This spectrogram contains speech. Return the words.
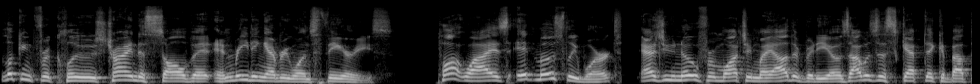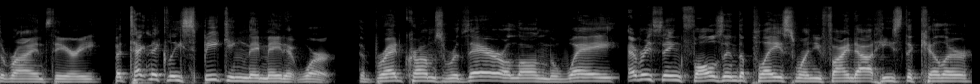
looking for clues, trying to solve it, and reading everyone's theories. Plot wise, it mostly worked. As you know from watching my other videos, I was a skeptic about the Ryan theory, but technically speaking, they made it work. The breadcrumbs were there along the way. Everything falls into place when you find out he's the killer.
